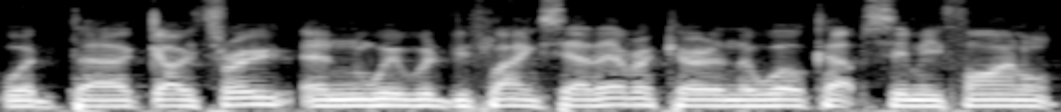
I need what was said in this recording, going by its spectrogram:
would uh, go through, and we would be playing South Africa in the World Cup semi-final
